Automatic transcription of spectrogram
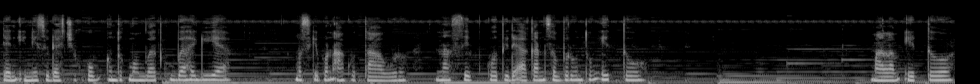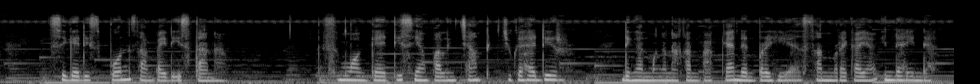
Dan ini sudah cukup untuk membuatku bahagia. Meskipun aku tahu nasibku tidak akan seberuntung itu. Malam itu, si gadis pun sampai di istana. Semua gadis yang paling cantik juga hadir dengan mengenakan pakaian dan perhiasan mereka yang indah-indah.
